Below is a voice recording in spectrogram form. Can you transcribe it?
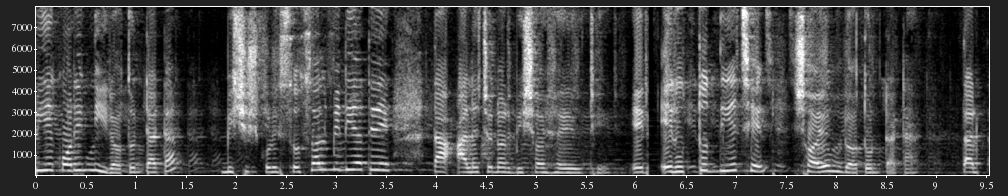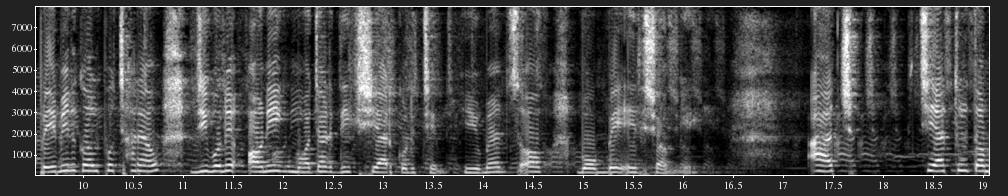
বিয়ে করেননি রতন টাটা? বিশেষ করে সোশ্যাল মিডিয়াতে তা আলোচনার বিষয় হয়ে ওঠে। এর এর উত্তর দিয়েছেন স্বয়ং রতন টাটা। তার প্রেমের গল্প ছাড়াও জীবনে অনেক মজার দিক শেয়ার করেছেন হিউম্যানস অফ বোম্বে এর সঙ্গে। আজ ছিয়াত্তরতম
